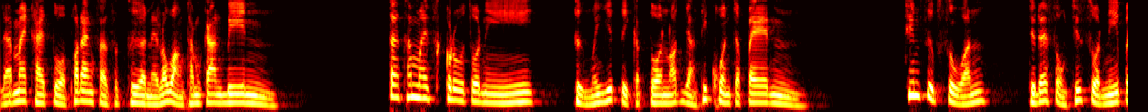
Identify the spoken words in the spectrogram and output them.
และไม่คลายตัวเพราะแรงสั่นสะเทือนในระหว่างทำการบิน แต่ทำไมสกรูตัวนี้ ถึงไม่ยึดติดกับตัวน็อตอย่างที่ควรจะเป็น ทีมสืบสวนจะได้ส่งชิ้นส่วนนี้ไป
